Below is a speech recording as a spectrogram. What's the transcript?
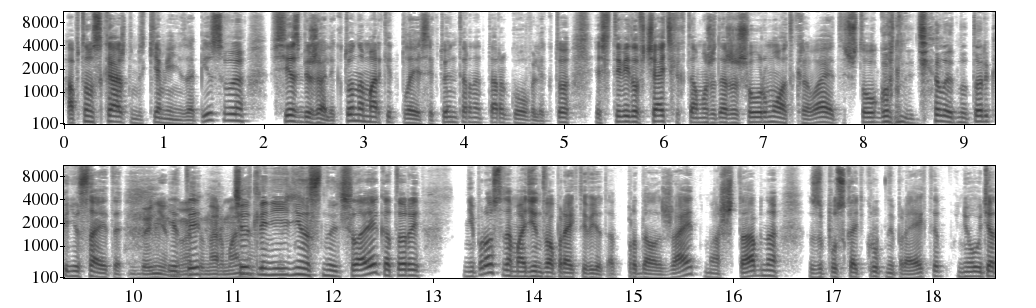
а потом с каждым, с кем я не записываю, все сбежали. Кто на маркетплейсе, кто интернет-торговле, кто, если ты видел в чатиках, там уже даже шаурму открывает, что угодно делает, но только не сайты. Да нет, И ну ты это нормально. чуть ли не единственный человек, который не просто там один-два проекта ведет, а продолжает масштабно запускать крупные проекты. У него у тебя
